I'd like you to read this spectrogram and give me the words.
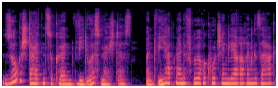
so gestalten zu können, wie du es möchtest. Und wie hat meine frühere Coaching-Lehrerin gesagt?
